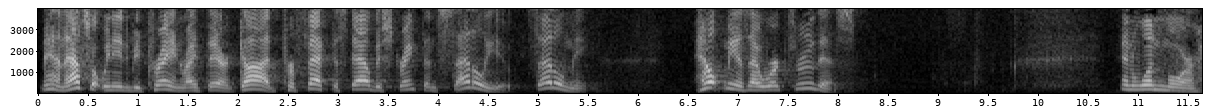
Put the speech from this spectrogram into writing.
Man, that's what we need to be praying right there. God, perfect, establish, strengthen, settle you, settle me. Help me as I work through this. And one more.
